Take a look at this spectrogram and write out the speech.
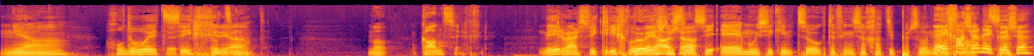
Ja. Du jetzt sicher, ja. Mal, ganz sicher. Mir wäre es wie gleich, wo ich meistens höre ich E-Musik im Zug, da finde ich, so kann die Person Nein, kannst ja nicht. Gusche.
